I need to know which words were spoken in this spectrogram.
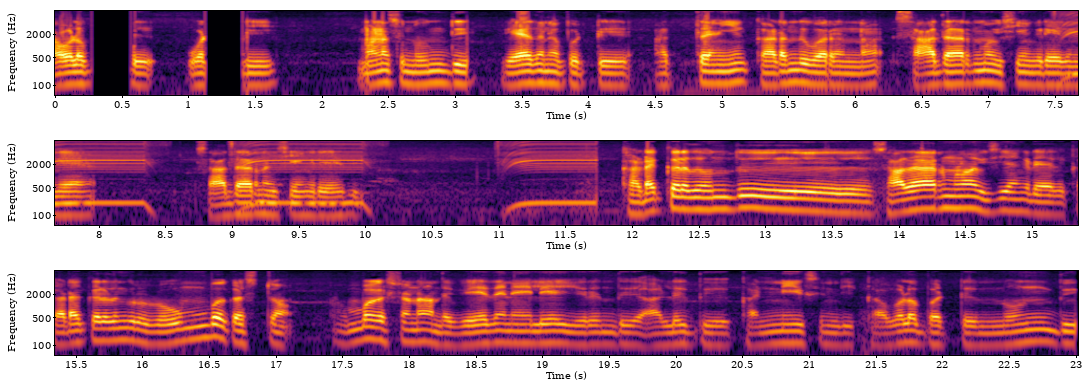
கவலைப்பட்டு ஒட்டி மனசு நொந்து வேதனைப்பட்டு அத்தனையும் கடந்து வரேன்னா சாதாரண விஷயம் கிடையாதுங்க. சாதாரண விஷயம் கிடையாது. கடக்கிறது வந்து சாதாரணமான விஷயம் கிடையாது. கடக்கிறதுங்கிற ரொம்ப கஷ்டம். ரொம்ப கஷ்டம்னா அந்த வேதனையிலே இருந்து அழுது கண்ணீர் சிந்தி கவலைப்பட்டு நொந்து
